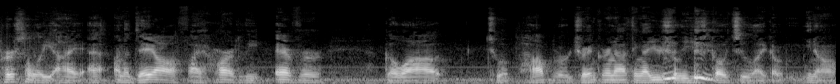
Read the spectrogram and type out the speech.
personally. I uh, on a day off, I hardly ever go out to a pub or drink or nothing. I usually just go to like a you know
